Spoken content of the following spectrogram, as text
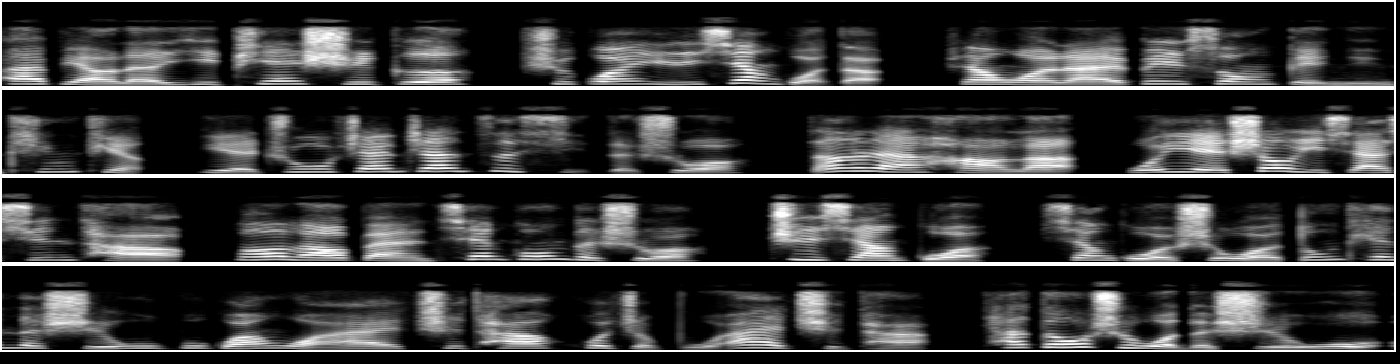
发表了一篇诗歌，是关于橡果的。让我来背诵给您听听。野猪沾沾自喜的说：“当然好了，我也受一下熏陶。”猫老板谦恭的说：“制橡果，橡果是我冬天的食物，不管我爱吃它或者不爱吃它，它都是我的食物。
